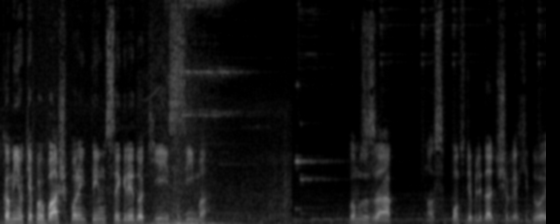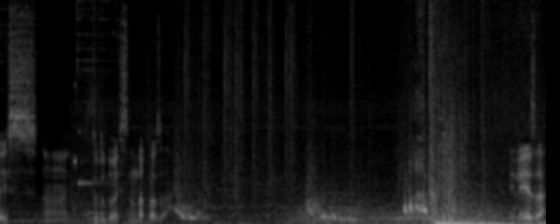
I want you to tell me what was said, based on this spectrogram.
O caminho aqui é por baixo, porém tem um segredo aqui em cima. Vamos usar nosso ponto de habilidade. Deixa eu ver aqui. Dois. Ah, tudo dois, não dá pra usar. Beleza.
